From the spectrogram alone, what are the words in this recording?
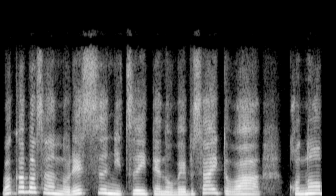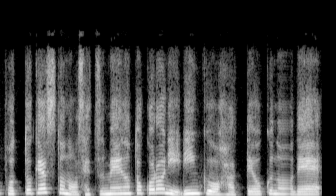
若葉さんのレッスンについてのウェブサイトは、このポッドキャストの説明のところにリンクを貼っておくので、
